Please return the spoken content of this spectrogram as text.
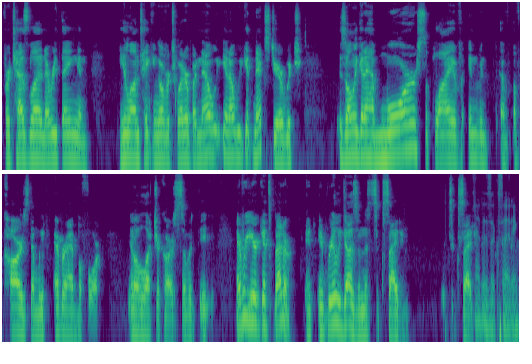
for Tesla and everything, and Elon taking over Twitter, but now you know we get next year, which is only going to have more supply of, invent- of, of cars than we've ever had before. You know, electric cars. So it, it every year it gets better. It, it really does, and it's exciting. It's exciting. That is exciting.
